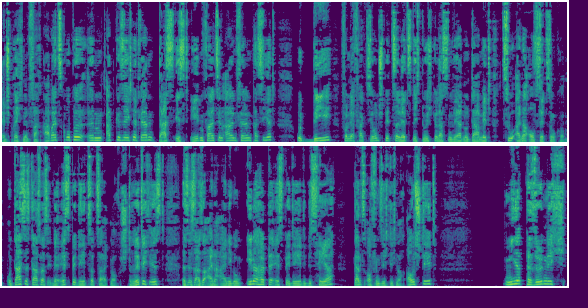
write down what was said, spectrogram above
entsprechenden Facharbeitsgruppe ähm, abgesegnet werden. Das ist ebenfalls in allen Fällen passiert. Und B von der Fraktionsspitze letztlich durchgelassen werden und damit zu einer Aufsetzung kommen. Und das ist das, was in der SPD zurzeit noch strittig ist. Es ist also eine Einigung innerhalb der SPD, die bisher ganz offensichtlich noch aussteht mir persönlich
